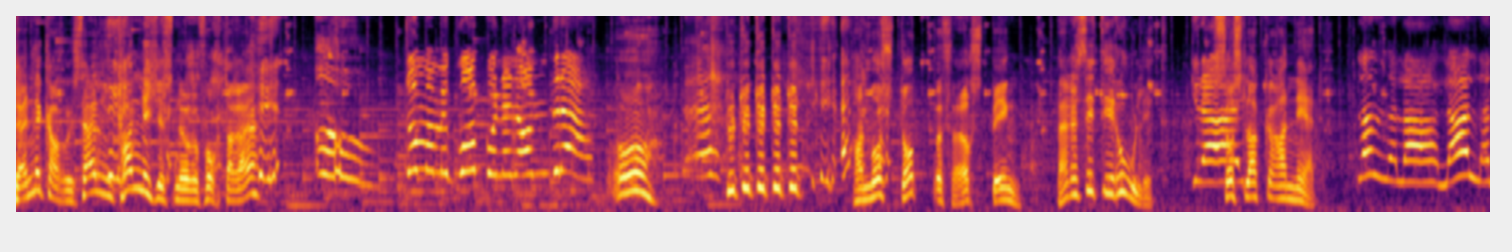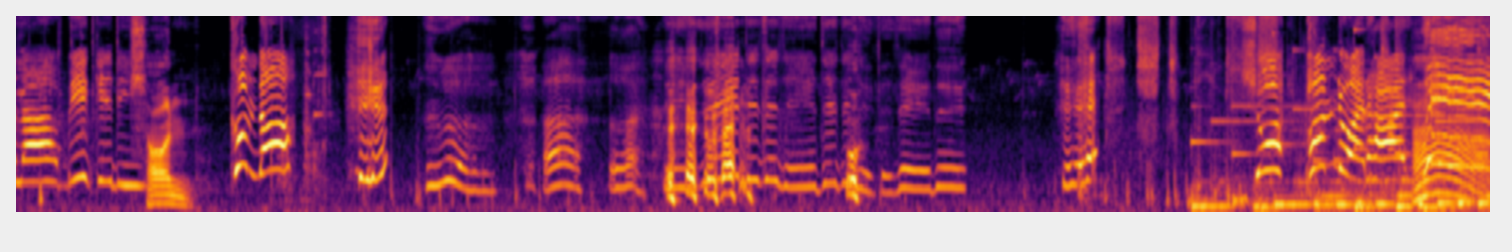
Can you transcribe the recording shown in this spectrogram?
Denne karusellen kan ikke snurre fortere. Oh, da må vi gå på den andre. Han må stoppe først, Bing. Bare sitt i ro litt. Så slakker han ned. Sånn. Se, Pando er her. Ah.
